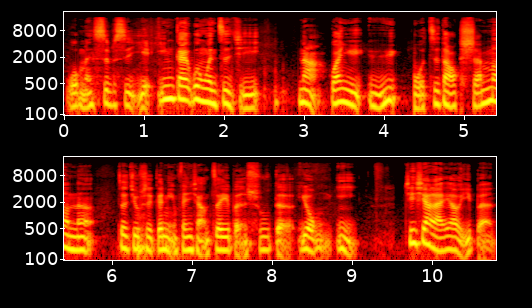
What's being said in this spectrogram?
我们是不是也应该问问自己？那关于鱼，我知道什么呢？这就是跟你分享这一本书的用意。接下来要有一本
